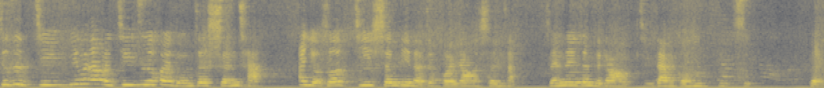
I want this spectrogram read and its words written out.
就是鸡，因为他们鸡只会轮着生产，啊，有时候鸡生病了就不会让它生产，所以那阵子刚好鸡蛋供应不足，对，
